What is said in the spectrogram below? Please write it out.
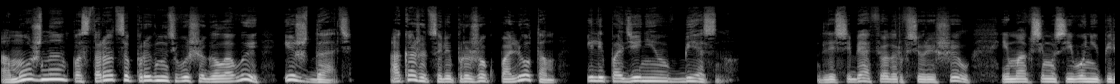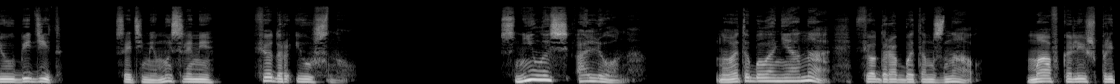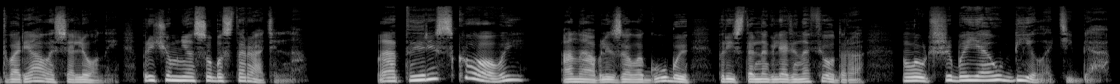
А можно постараться прыгнуть выше головы и ждать, окажется ли прыжок полетом или падением в бездну. Для себя Федор все решил, и Максимус его не переубедит. С этими мыслями Федор и уснул. Снилась Алена. Но это была не она, Федор об этом знал. Мавка лишь притворялась Аленой, причем не особо старательно. «А ты рисковый», — она облизала губы, пристально глядя на Федора. «Лучше бы я убила тебя».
